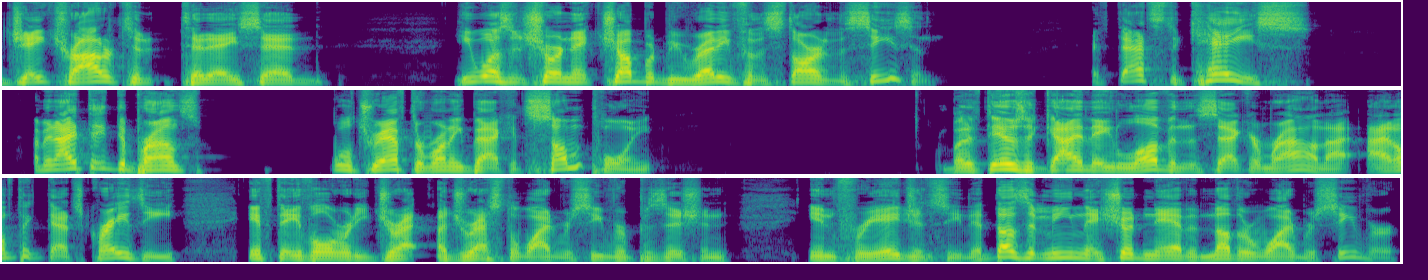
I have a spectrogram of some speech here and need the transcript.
Jake Trotter t- today said he wasn't sure Nick Chubb would be ready for the start of the season. If that's the case, I mean, I think the Browns will draft a running back at some point. But if there's a guy they love in the second round, I, I don't think that's crazy if they've already dre- addressed the wide receiver position in free agency. That doesn't mean they shouldn't add another wide receiver,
